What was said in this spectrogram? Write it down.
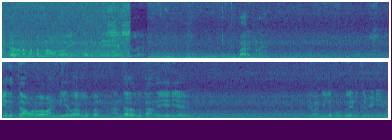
மக்கள் நடமாட்டம்லாம் அவ்வளோவா இருக்காது இந்த ஏரியாக்களில். பாருங்களேன். எதுக்கும் அவ்வளோவா வண்டியே வரல பாருங்கள் அந்த அளவுக்கு தான் அந்த ஏரியா இருக்குது வண்டியில் போகும்போது எடுத்த வீடியோ.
